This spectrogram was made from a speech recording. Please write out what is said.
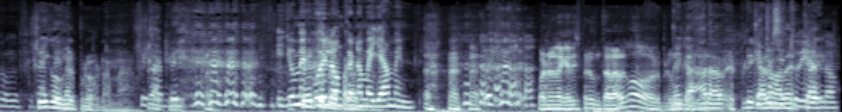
Pues fíjate. Sigo en el programa. O sea Fíjate. que- Y yo me cuelo aunque no me llamen. Bueno, ¿le queréis preguntar algo? o le pregunto venga, ahora ¿Qué explícanos estás a ver qué- estudiando?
